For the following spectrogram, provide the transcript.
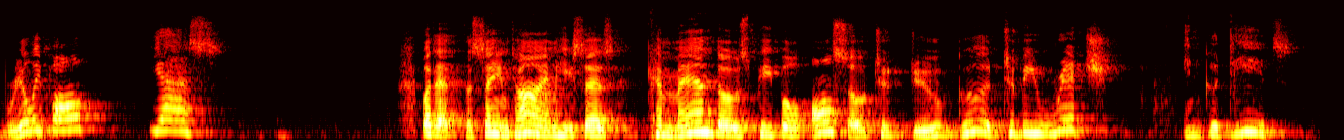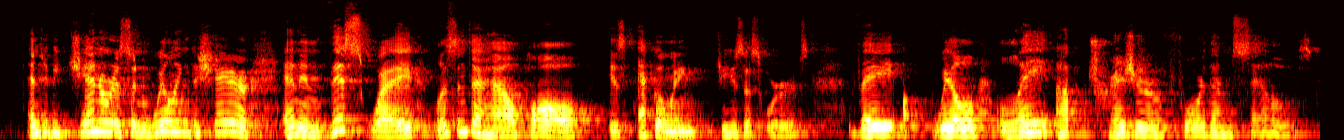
Really, Paul? Yes. But at the same time, he says, command those people also to do good, to be rich in good deeds, and to be generous and willing to share. And in this way, listen to how Paul is echoing Jesus' words. They will lay up treasure for themselves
